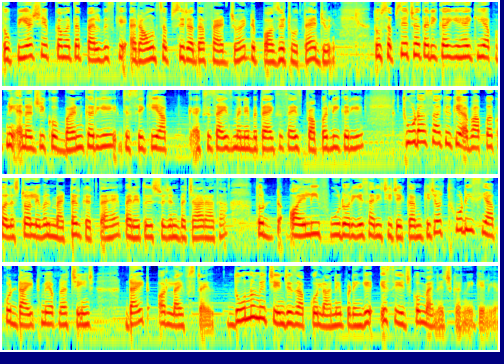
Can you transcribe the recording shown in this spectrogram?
तो पियर शेप का मतलब पेल्विस के अराउंड सबसे ज़्यादा फैट जो है डिपॉजिट होता है ड्यूरिंग तो सबसे अच्छा तरीका यह है कि आप अपनी एनर्जी को बर्न करिए जिससे कि आप एक्सरसाइज मैंने बताया एक्सरसाइज प्रॉपरली करिए। थोड़ा सा, क्योंकि अब आपका कोलेस्ट्रॉल लेवल मैटर करता है। पहले तो स्ट्रोजन बचा रहा था तो ऑयली फ़ूड और ये सारी चीज़ें कम कीजिए और थोड़ी सी आपको डाइट में अपना चेंज डाइट और लाइफ दोनों में चेंजेस आपको लाने पड़ेंगे इस एज को मैनेज करने के लिए।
